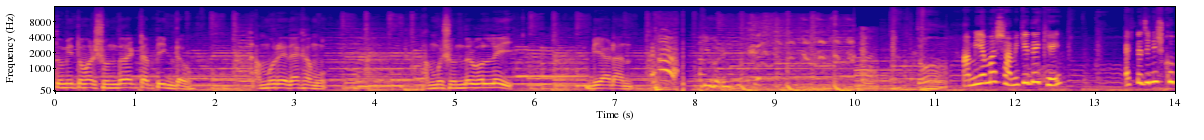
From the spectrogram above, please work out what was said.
তুমি তোমার সুন্দর একটা পিক দাও। আম্মুরে দেখামু। আম্মু সুন্দর বললেই বিয়া ডান আমি আমার স্বামীকে দেখে একটা জিনিস খুব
